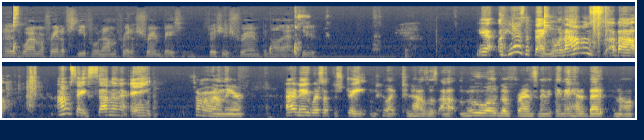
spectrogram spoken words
That's why I'm afraid of seafood. And I'm afraid of shrimp, basically. Fishy shrimp and all that too. Yeah, well, here's the thing. When I was about, I would say seven or eight, somewhere around there, our neighbors up the street, like two houses up, we were all good friends and everything. They had a boat and all.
